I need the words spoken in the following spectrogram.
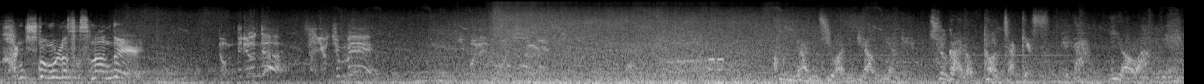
한치도 물러서서는 안 돼. 놈들이 온다! 사격 준비! 군단 지원 병력이 추가로 도착했습니다. 여왕님.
